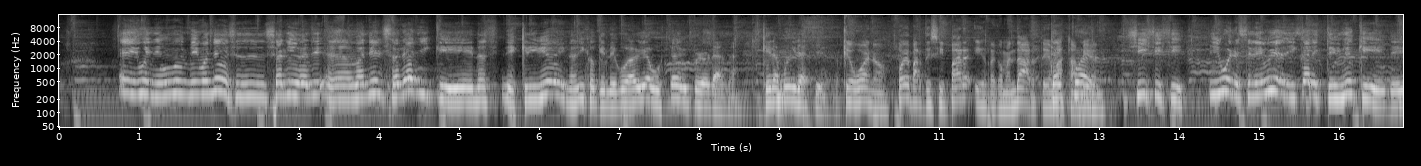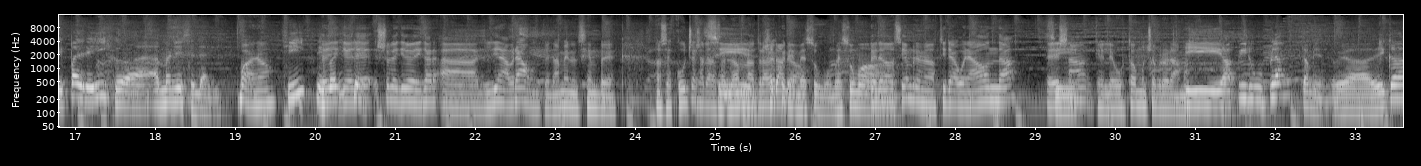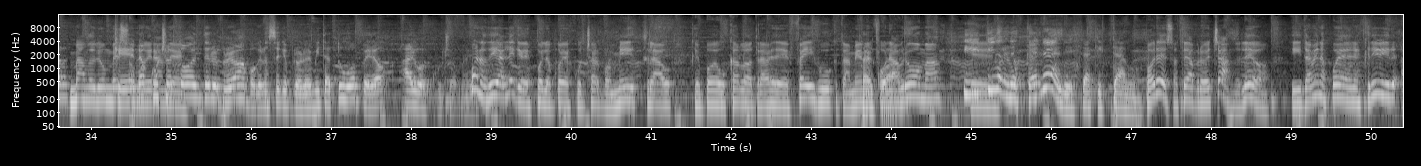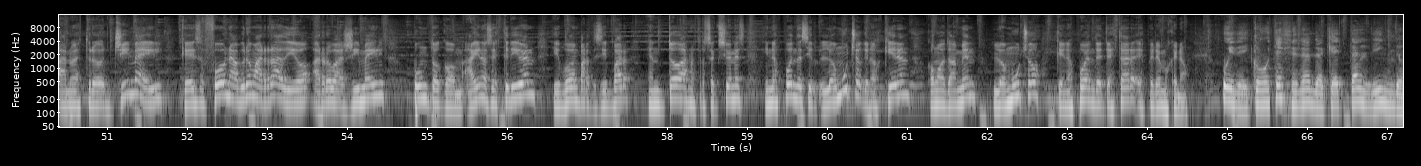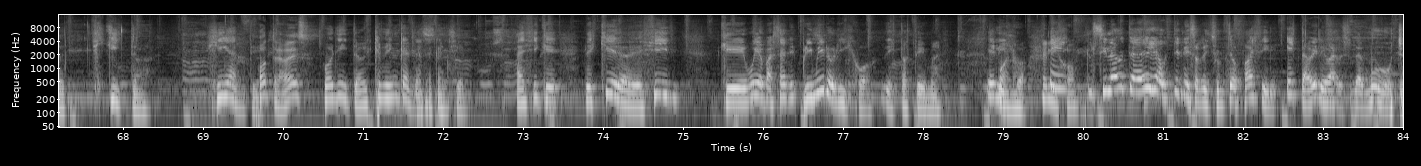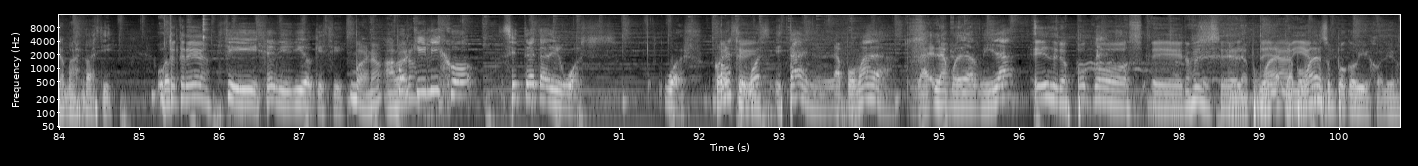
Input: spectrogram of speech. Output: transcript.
Eh, bueno, le mandamos un saludo a Manuel Solari que nos escribió y nos dijo que le había gustado el programa, que era muy gracioso. Qué bueno. Puede participar y recomendar Tal temas cual. también. Sí, sí, sí. Y bueno, se le voy a dedicar este bloque de padre e hijo a, a Manuel Solari. Bueno. ¿Sí? Yo le quiero dedicar a Liliana Brown, que también siempre nos escucha, ya la Sí, saludamos la otra yo vez, también pero, me sumo, me sumo a... pero siempre nos tira buena onda. Sí. Ella, que le gustó mucho el programa. Y a Piru Plan también le voy a dedicar. Mándole un beso Que no muy grande. todo entero el programa porque no sé qué problemita tuvo, pero algo escucho. me Bueno, dijo. dígale que después lo puede escuchar por Mixcloud, que puede buscarlo a través de Facebook, también Tal fue una broma. Y Eh, digan los canales ya que estamos. Por eso estoy aprovechando, Leo. Y también nos pueden escribir a nuestro Gmail, que es fue una broma radio gmail.com. Ahí nos escriben y pueden participar en todas nuestras secciones y nos pueden decir lo mucho que nos quieren, como también lo mucho que nos pueden detestar. Esperemos que no. Bueno, y como está sonando acá tan lindo, chiquito, gigante, Otra vez. bonito, es que me encanta esa canción. Así que les quiero decir que voy a pasar primero el hijo de estos temas. El Bueno, hijo. el Eh, hijo. si la otra vez a usted les resultó fácil, esta vez le va a resultar mucho más fácil. ¿Usted cree? Sí, yo le digo que sí. Bueno, a ver. Porque el hijo se trata de Woz. Woz. ¿Conoce Ok. Woz? Está en la pomada, la, la modernidad. Es de los pocos. eh, no sé si se. la, pomada, la es un poco viejo, Leo.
